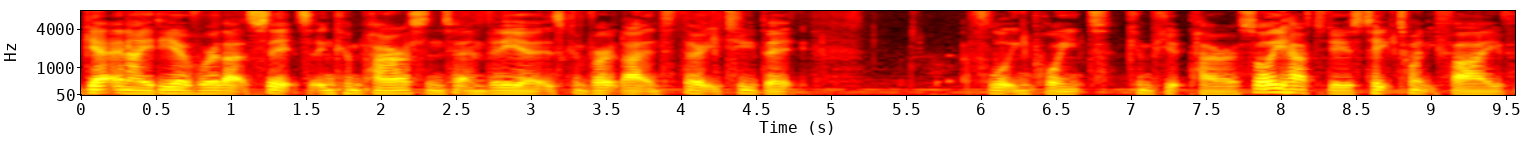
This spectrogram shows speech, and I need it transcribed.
get an idea of where that sits in comparison to NVIDIA is convert that into 32-bit floating point compute power. So all you have to do is take 25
